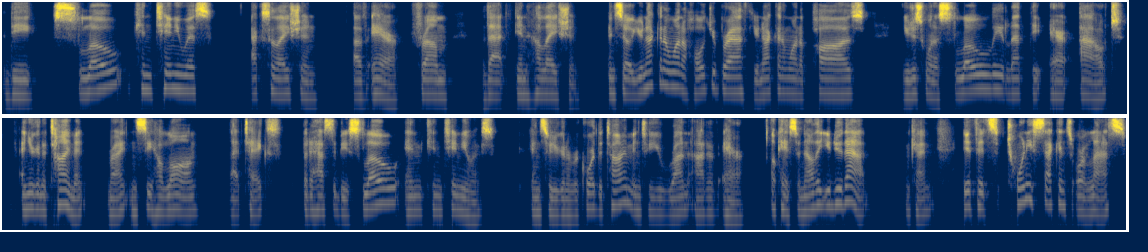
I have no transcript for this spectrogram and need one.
the slow, continuous exhalation of air from that inhalation. And so you're not going to want to hold your breath. You're not going to want to pause. You just want to slowly let the air out and you're going to time it, right? And see how long that takes. But it has to be slow and continuous. And so you're going to record the time until you run out of air. Okay, so now that you do that, okay, if it's 20 seconds or less,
